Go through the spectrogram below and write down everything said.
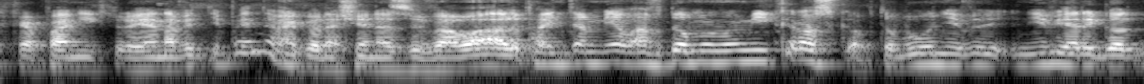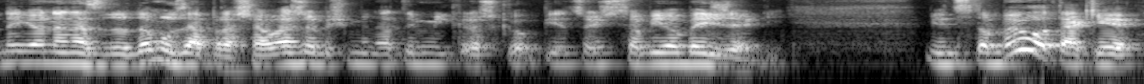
taka pani, która ja nawet nie pamiętam jak ona się nazywała, ale pamiętam miała w domu mikroskop. To było niewy, niewiarygodne i ona nas do domu zapraszała, żebyśmy na tym mikroskopie coś sobie obejrzeli. Więc to było takie.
